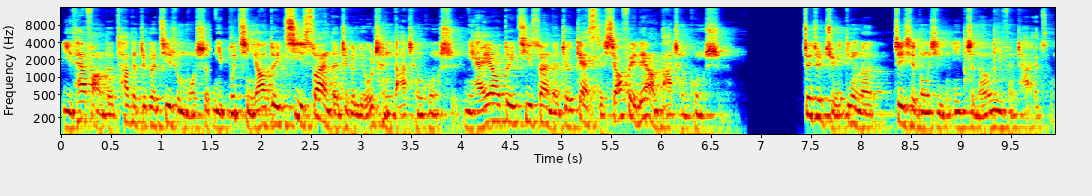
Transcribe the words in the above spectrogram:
以太坊的它的这个技术模式，你不仅要对计算的这个流程达成共识，你还要对计算的这个 gas 的消费量达成共识。这就决定了这些东西你只能用硬分叉来做。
